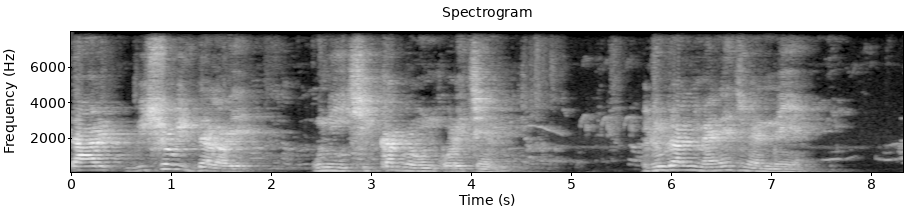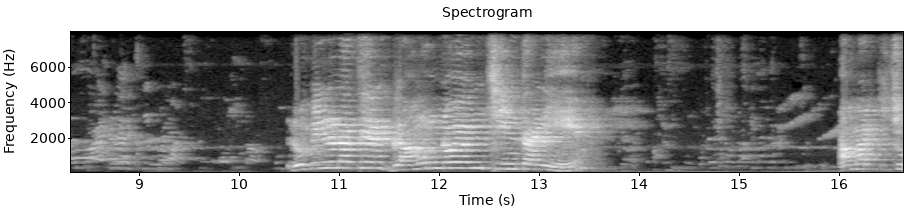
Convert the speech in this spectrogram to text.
তার বিশ্ববিদ্যালয়ে উনি শিক্ষা গ্রহণ করেছেন। রুরাল ম্যানেজমেন্ট নিয়ে। রবীন্দ্রনাথের গ্রামোন্নয়ন চিন্তা নিয়ে আমার কিছু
